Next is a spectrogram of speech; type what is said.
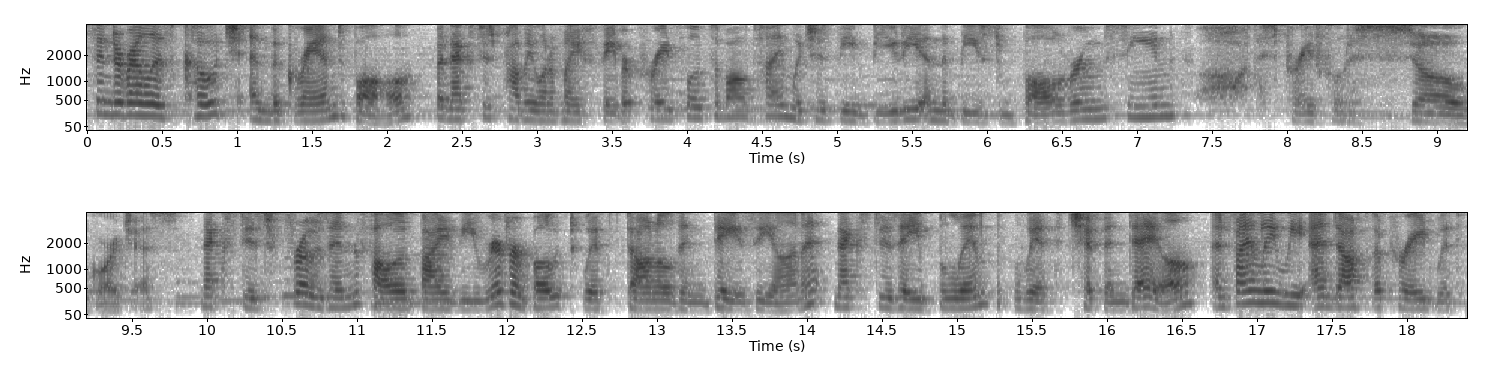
Cinderella's Coach and the Grand Ball, but next is probably one of my favorite parade floats of all time, which is the Beauty and the Beast ballroom scene. Oh, this parade float is so gorgeous. Next is Frozen, followed by the Riverboat with Donald and Daisy on it. Next is a Blimp with Chip and Dale. And finally, we end off the parade with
